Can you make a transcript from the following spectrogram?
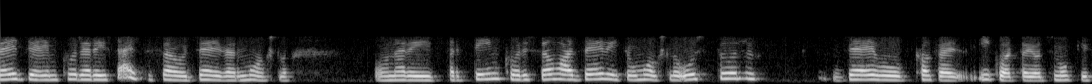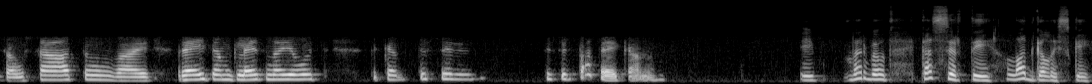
beidzējiem, kur arī saista savu dzēvi ar mākslu, un arī par tiem, kuri savā dzēvī to mākslu uztur, dzēvu, kaut vai īkortojot smuki savu sātu vai reizam gleznojot. Tā kā tas ir, tas ir pateikami. Varbūt, kas ir tie latgaliski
